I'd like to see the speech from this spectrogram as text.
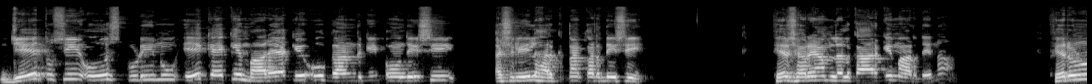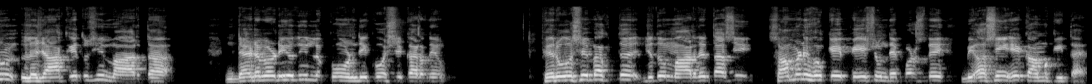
ਜੇ ਤੁਸੀਂ ਉਸ ਕੁੜੀ ਨੂੰ ਇਹ ਕਹਿ ਕੇ ਮਾਰਿਆ ਕਿ ਉਹ ਗੰਦਗੀ ਪਾਉਂਦੀ ਸੀ, ਅਸ਼ਲੀਲ ਹਰਕਤਾਂ ਕਰਦੀ ਸੀ ਫਿਰ ਸ਼ਰੇਆਮ ਲਲਕਾਰ ਕੇ ਮਾਰਦੇ ਨਾ। ਫਿਰ ਉਹਨੂੰ ਲਿਜਾ ਕੇ ਤੁਸੀਂ ਮਾਰਤਾ। ਡੈਡ ਬੋਡੀ ਉਹਦੀ ਲੁਕਾਉਣ ਦੀ ਕੋਸ਼ਿਸ਼ ਕਰਦੇ ਹੋ। ਫਿਰ ਉਸੇ ਵਕਤ ਜਦੋਂ ਮਾਰ ਦਿੱਤਾ ਸੀ, ਸਾਹਮਣੇ ਹੋ ਕੇ ਪੇਸ਼ ਹੁੰਦੇ ਪੁਲਿਸ ਦੇ ਵੀ ਅਸੀਂ ਇਹ ਕੰਮ ਕੀਤਾ ਹੈ।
